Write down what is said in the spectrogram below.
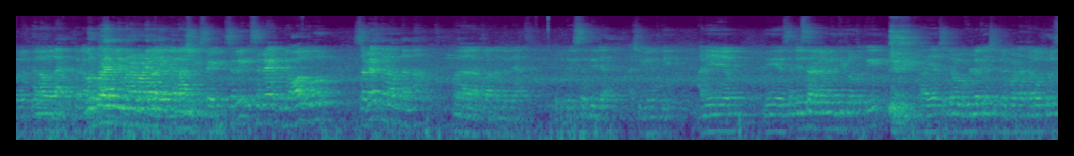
परत कलावंत आहेत. नाशिक साईड सगळी सगळ्या म्हणजे ऑल ओव्हर सगळ्याच कलावंतांना अं, प्राधान्य द्या. कुठेतरी संधी द्या अशी विनंती. आणि मी संजय सरांना विनंती करतो की या चित्रपट गुडलक या चित्रपटात लवकरच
